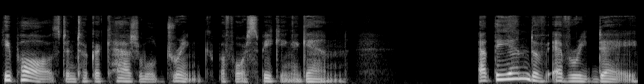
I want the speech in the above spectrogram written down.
He paused and took a casual drink before speaking again. At the end of every day,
